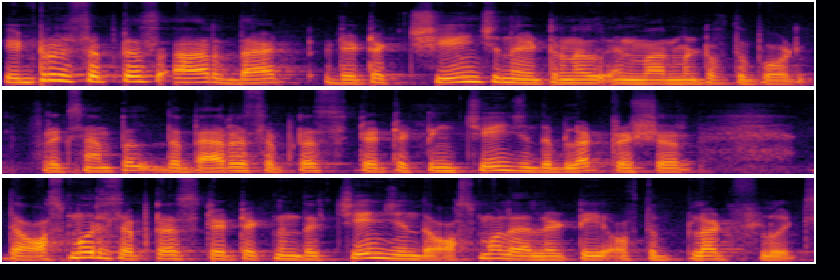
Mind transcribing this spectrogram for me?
Interoreceptors are that detect change in the internal environment of the body. For example, the baroreceptors detecting change in the blood pressure, the osmoreceptors detecting the change in the osmolality of the blood fluids.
